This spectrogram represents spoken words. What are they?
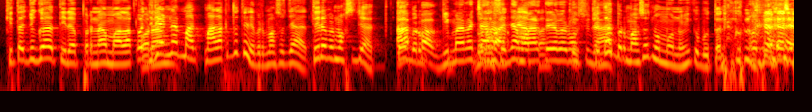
Kita juga tidak pernah malak Oh, jadi orang. Anda ma- malak itu tidak bermaksud jahat. Tidak bermaksud jahat. Kita ber- Apa? Gimana bermaksudnya caranya malah apa? tidak bermaksud kita jahat? bermaksud memenuhi kebutuhan ekonomi aja.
